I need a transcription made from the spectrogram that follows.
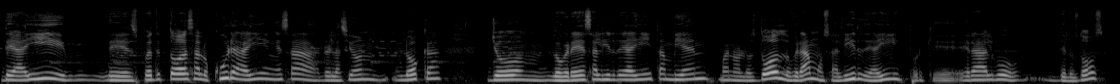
de ahí, después de toda esa locura ahí en esa relación loca, yo logré salir de ahí también. Bueno, los dos logramos salir de ahí porque era algo de los dos.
